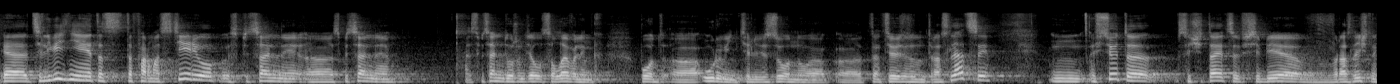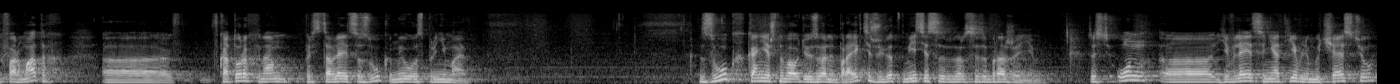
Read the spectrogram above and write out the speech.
э, телевидение это, формат стерео, специальный, э, специальное специально должен делаться левелинг под э, уровень телевизионного, э, телевизионной трансляции. Все это сочетается в себе в различных форматах, э, в которых нам представляется звук, и мы его воспринимаем. Звук, конечно, в аудиовизуальном проекте живет вместе с изображением. То есть он э, является неотъемлемой частью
